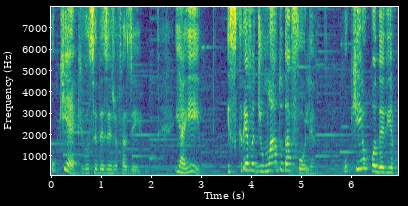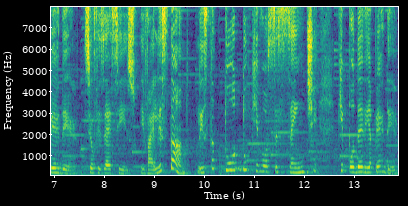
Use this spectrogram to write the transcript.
o que é que você deseja fazer. E aí, escreva de um lado da folha o que eu poderia perder se eu fizesse isso e vai listando. Lista tudo que você sente que poderia perder.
